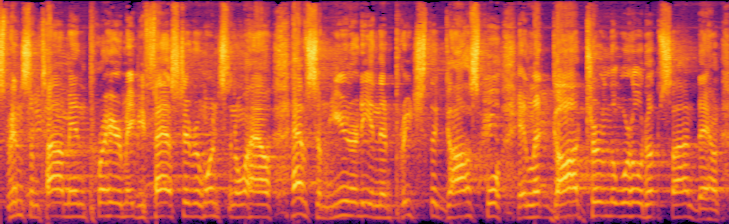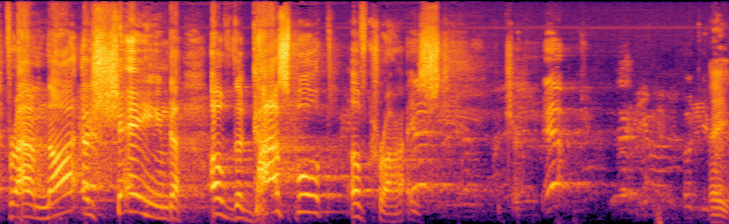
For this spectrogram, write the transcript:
spend some time in prayer, maybe fast every once in a while, have some unity, and then preach the gospel and let God turn the world upside down. For I am not ashamed of the gospel of Christ. Hey.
